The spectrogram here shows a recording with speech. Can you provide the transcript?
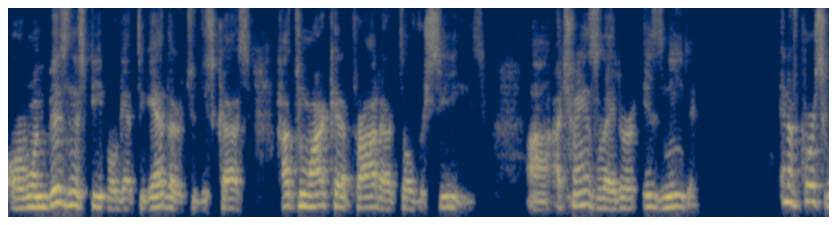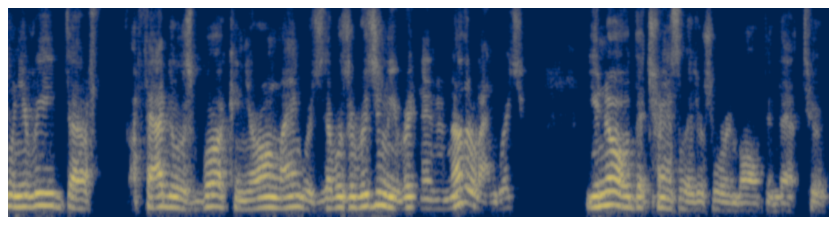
or when business people get together to discuss how to market a product overseas, uh, a translator is needed. And of course, when you read uh, a fabulous book in your own language that was originally written in another language, you know that translators were involved in that too.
